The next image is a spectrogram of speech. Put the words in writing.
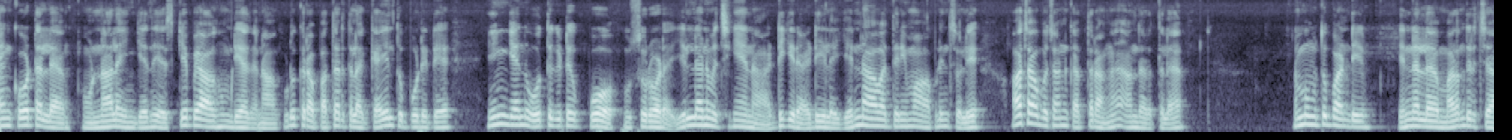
ஏன் கோட்டலில் உன்னால் இங்கேருந்து எஸ்கேப்பே ஆக முடியாது. நான் கொடுக்குற பத்திரத்தில் கையெழுத்து போட்டுட்டு இங்கேருந்து ஒத்துக்கிட்டு போ உசுரோட. இல்லைன்னு வச்சுக்கேன் நான் அடிக்கிற அடியில் என்ன ஆவா தெரியுமா அப்படின்னு சொல்லி ஆச்சா பச்சான்னு கத்துறாங்க அந்த இடத்துல. நம்ம முத்துப்பாண்டி என்னல மறந்துடுச்சா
